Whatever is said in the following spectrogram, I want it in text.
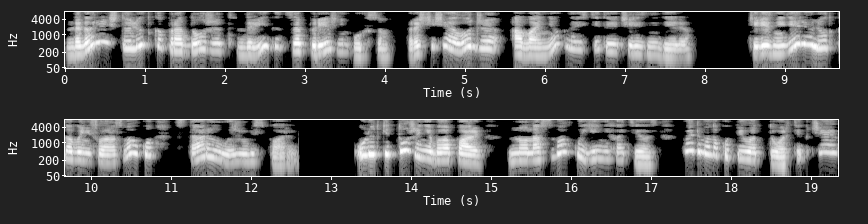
Договорились, что Людка продолжит двигаться прежним курсом, расчищая лоджию, а Ванек навестит ее через неделю. Через неделю Людка вынесла на свалку старую лыжу без пары. У Людки тоже не было пары, но на свалку ей не хотелось, поэтому она купила тортик к чаю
